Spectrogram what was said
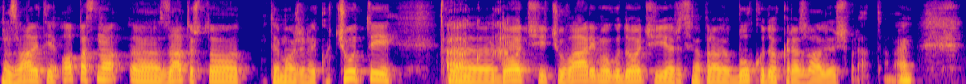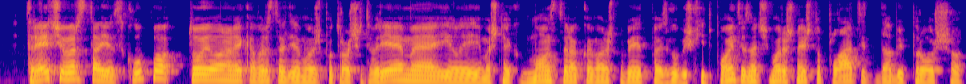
Razvaliti je opasno uh, zato što te može neko čuti, uh, doći, čuvari mogu doći jer si napravio buku dok razvaljuješ vrata. Ne? Treća vrsta je skupo, to je ona neka vrsta gdje možeš potrošiti vrijeme ili imaš nekog monstera koji moraš pobijediti pa izgubiš hit pointe, znači moraš nešto platiti da bi prošao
